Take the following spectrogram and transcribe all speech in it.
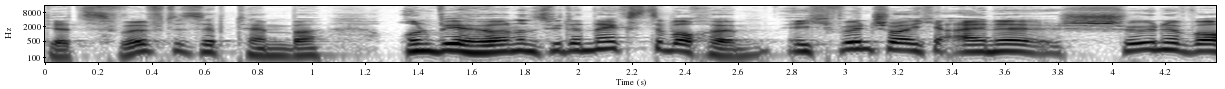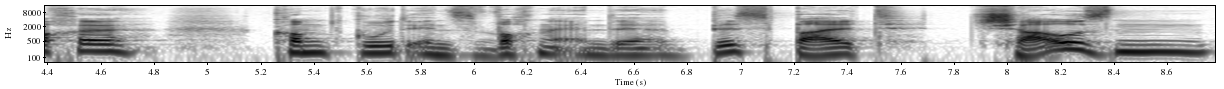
der 12. September und wir hören uns wieder nächste Woche. Ich wünsche euch eine schöne Woche. Kommt gut ins Wochenende. Bis bald. Tschaußen.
